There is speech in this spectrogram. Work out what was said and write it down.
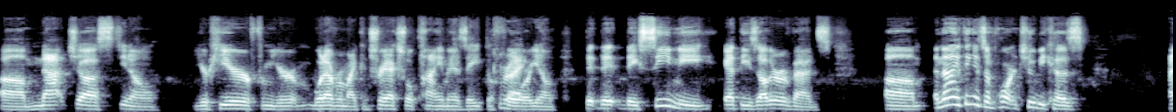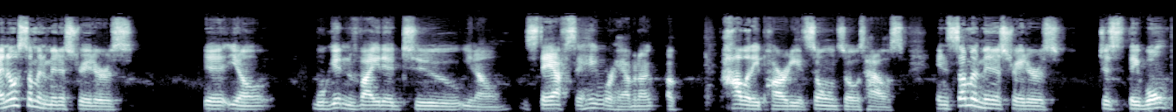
um, not just you know you're here from your whatever my contractual time is eight to four right. you know they, they, they, see me at these other events um, and then i think it's important too because i know some administrators it, eh, you know will get invited to you know staff say hey we're having a, a holiday party at so and so's house. And some administrators just they won't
